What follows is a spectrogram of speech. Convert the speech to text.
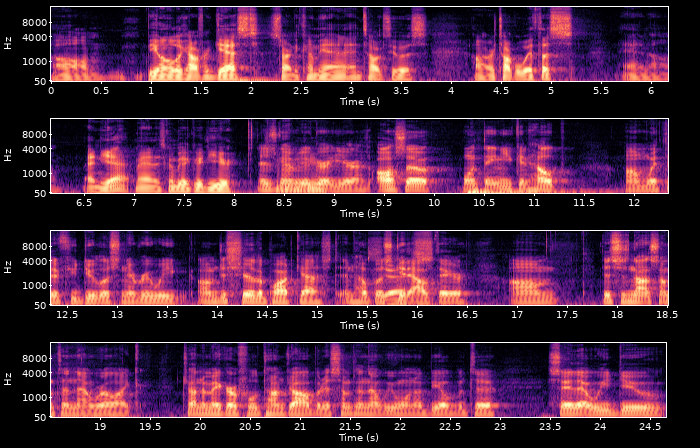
Um, be on the lookout for guests starting to come in and talk to us uh, or talk with us. And um, and yeah, man, it's gonna be a good year. It's gonna gonna be a good great year. Also, one thing you can help um, with if you do listen every week, um, just share the podcast and help us get out there. Um, this is not something that we're like trying to make our full time job, but it's something that we want to be able to say that we do.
